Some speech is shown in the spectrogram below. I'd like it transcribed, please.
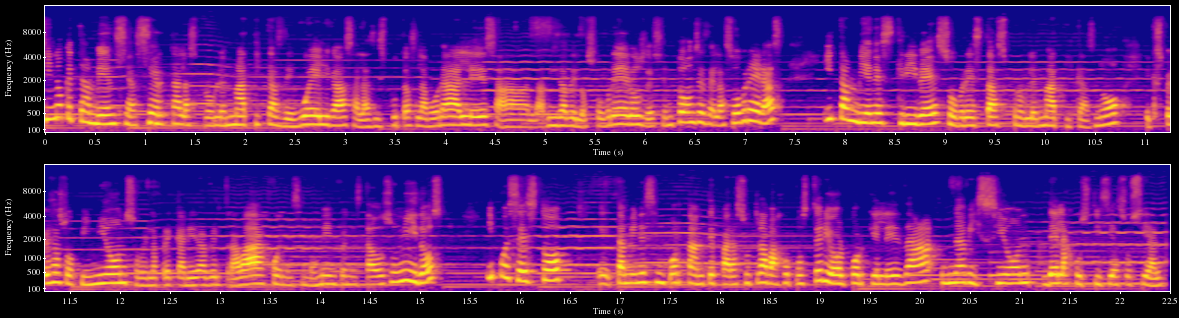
sino que también se acerca a las problemáticas de huelgas, a las disputas laborales, a la vida de los obreros de ese entonces, de las obreras, y también escribe sobre estas problemáticas, ¿no? Expresa su opinión sobre la precariedad del trabajo en ese momento en Estados Unidos. Y pues esto eh, también es importante para su trabajo posterior porque le da una visión de la justicia social.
